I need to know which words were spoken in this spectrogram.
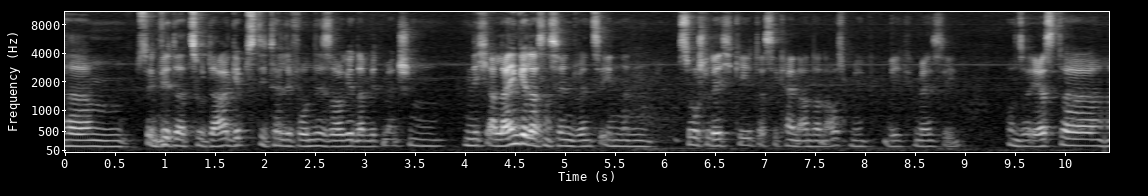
ähm, sind wir dazu da, gibt es die Telefonseelsorge, damit Menschen nicht alleingelassen sind, wenn es ihnen so schlecht geht, dass sie keinen anderen Ausweg mehr sehen. Unser erster,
